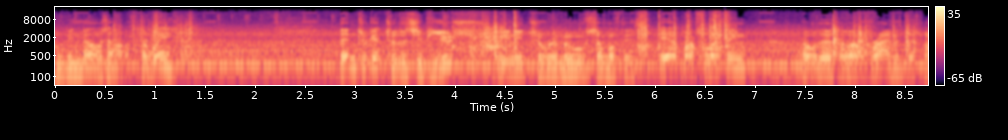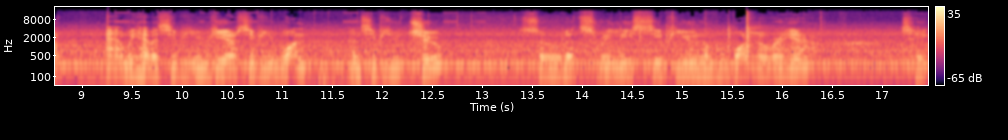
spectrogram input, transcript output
putting those out of the way. Then to get to the CPUs, we need to remove some of this air buffalo thing. Oh, there's a lot of RAM in this one. And we have a CPU here, CPU 1 and CPU 2. So let's release CPU number 1 over here. Take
